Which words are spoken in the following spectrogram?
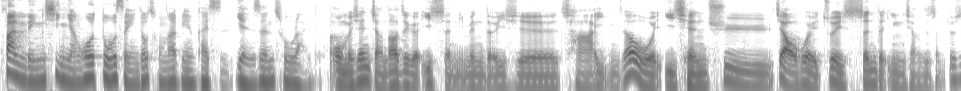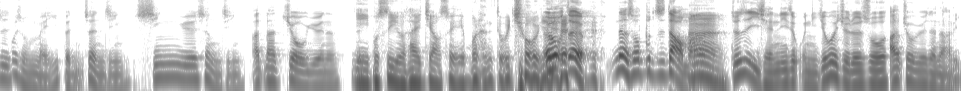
泛灵信仰或多神，你都从那边开始衍生出来的。我们先讲到这个一神里面的一些差异。你知道我以前去教会最深的印象是什么？就是为什么每一本圣经，新约圣经啊，那旧约呢？你不是犹太教，所以你不能读旧约。哦对，那时候不知道嘛。就是以前你你就会觉得说啊，旧约在哪里？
